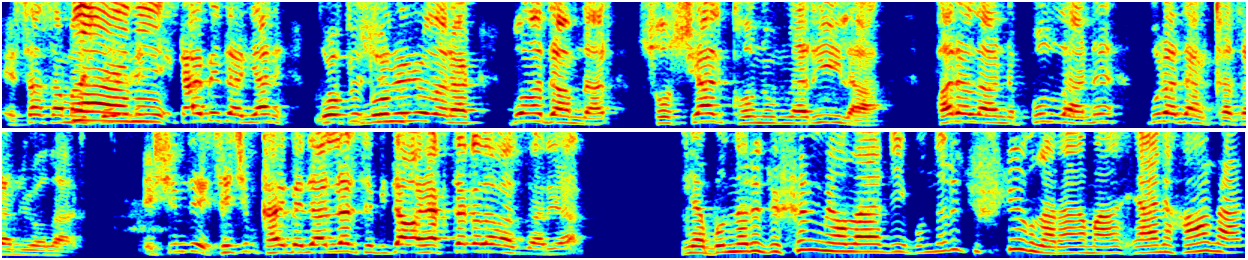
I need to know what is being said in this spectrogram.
esas amaçları yani, kaybeder. Yani profesyonel bu, olarak bu adamlar sosyal konumlarıyla paralarını, pullarını buradan kazanıyorlar. E şimdi seçim kaybederlerse bir daha ayakta kalamazlar ya. Ya bunları düşünmüyorlar değil, bunları düşünüyorlar ama yani halen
